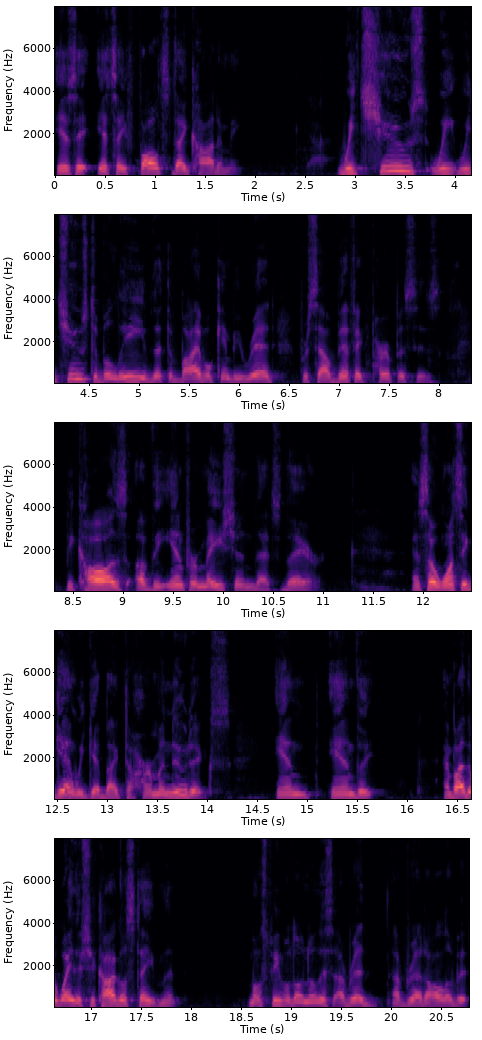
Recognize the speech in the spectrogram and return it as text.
is a, it's a false dichotomy. We choose, we, we choose to believe that the Bible can be read for salvific purposes because of the information that's there. Mm-hmm. And so once again, we get back to hermeneutics in, in the, and by the way, the Chicago Statement, most people don't know this. I've read, I've read all of it,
